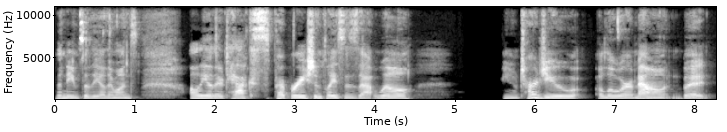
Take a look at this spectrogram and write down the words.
the names of the other ones. All the other tax preparation places that will you know charge you a lower amount, but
